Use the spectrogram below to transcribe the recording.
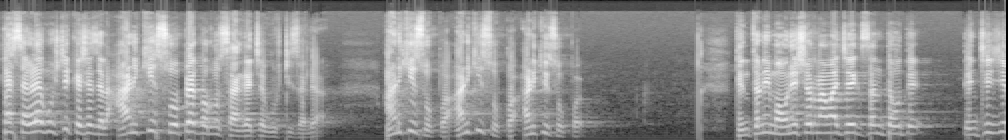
ह्या सगळ्या गोष्टी कशा झाल्या? आणखी सोप्या करून सांगायच्या गोष्टी झाल्या. आणखी सोपं आणखी सोपं आणखी सोपं. थिंथणी मौनेश्वर नावाचे एक संत होते. त्यांची जी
